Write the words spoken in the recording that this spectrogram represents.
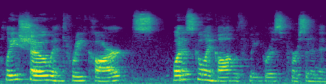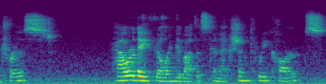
Please show in three cards what is going on with Libra's person of interest. How are they feeling about this connection? Three cards.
